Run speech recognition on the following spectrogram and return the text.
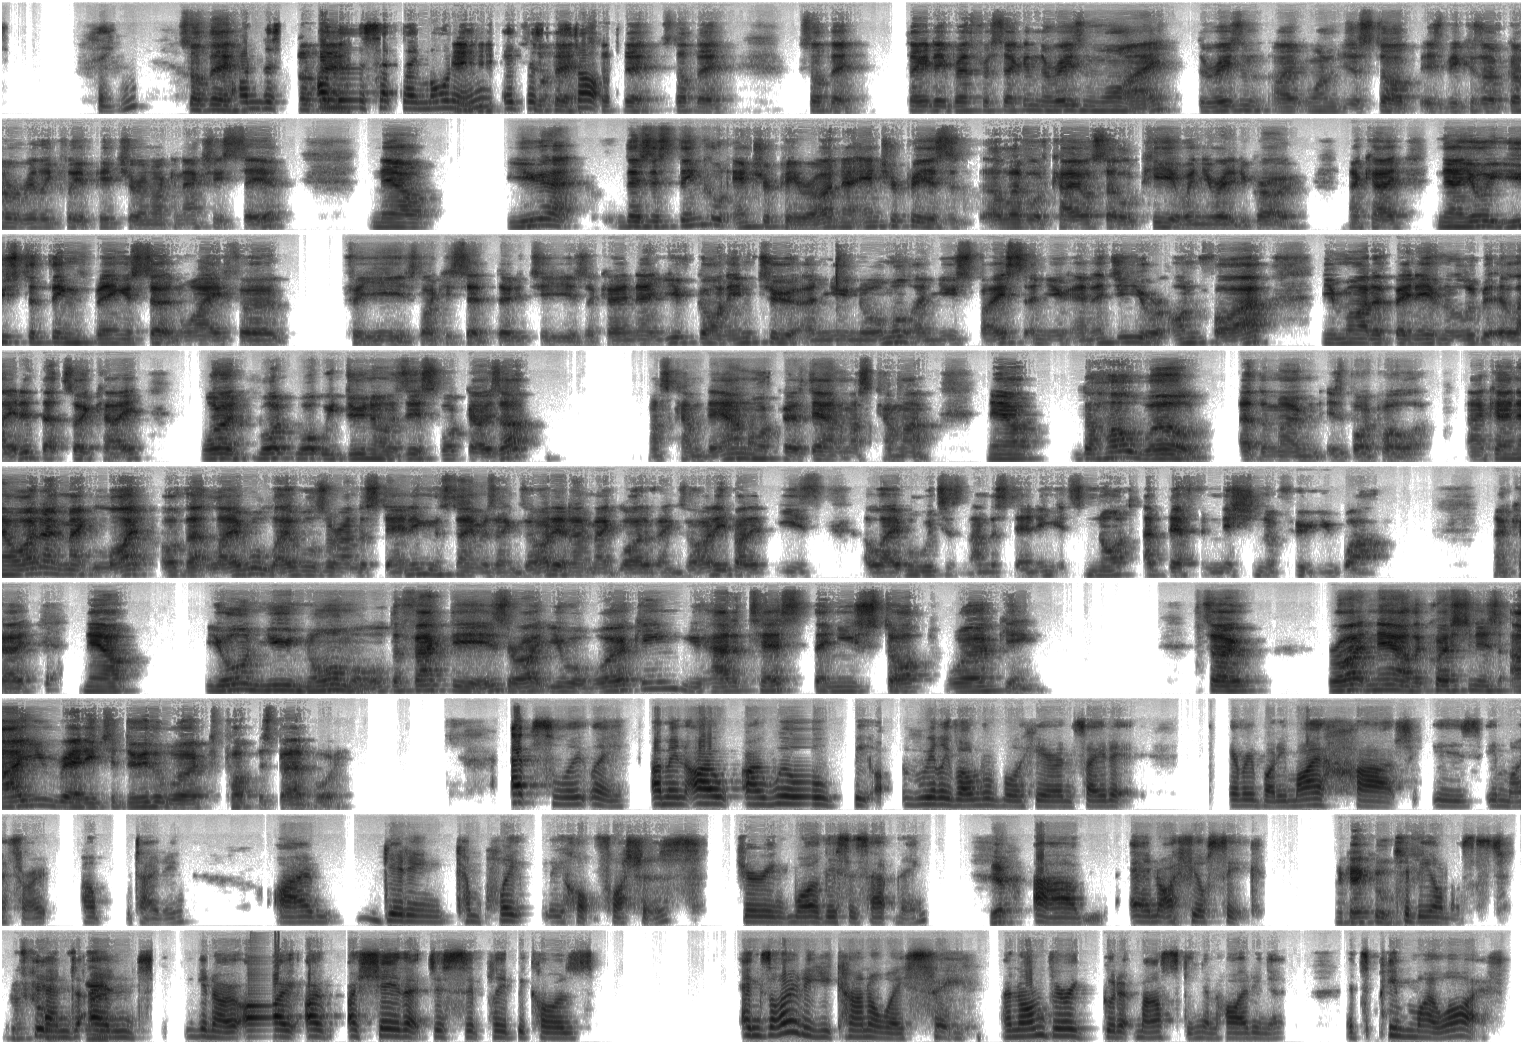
thing. Stop there. On the stop on there. the Saturday morning, Andy, it just stop there. stopped. Stop there. Stop there. Stop there. Take a deep breath for a second. The reason why, the reason I wanted you to stop is because I've got a really clear picture and I can actually see it. Now, you had there's this thing called entropy, right? Now, entropy is a level of chaos that'll appear when you're ready to grow. Okay. Now you're used to things being a certain way for for years, like you said, 32 years. Okay, now you've gone into a new normal, a new space, a new energy. You were on fire. You might have been even a little bit elated. That's okay. what what what we do know is this: what goes up must come down, what goes down must come up. Now, the whole world at the moment is bipolar. Okay, now I don't make light of that label. Labels are understanding, the same as anxiety. I don't make light of anxiety, but it is a label, which is an understanding. It's not a definition of who you are. Okay, Yeah. now your new normal, the fact is, right, you were working, you had a test, then you stopped working. So, right now, the question is are you ready to do the work to pop this bad boy? Absolutely. I mean, I, I will be really vulnerable here and say to everybody, my heart is in my throat, palpitating. I'm getting completely hot flushes during while this is happening. Yep. Um, and I feel sick, Okay, cool. to be honest. That's cool. And So- and you know, I, I I share that just simply because anxiety you can't always see, and I'm very good at masking and hiding it. It's been my life.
